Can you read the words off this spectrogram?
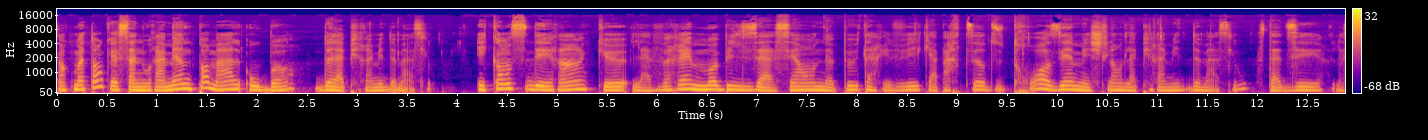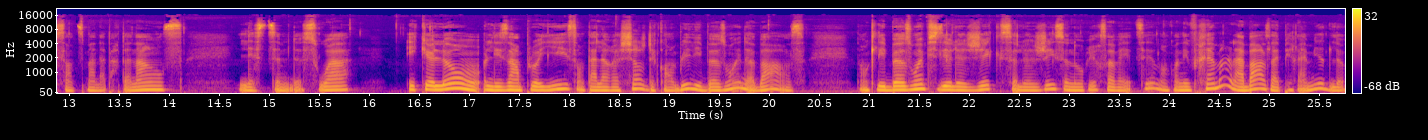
Donc, mettons que ça nous ramène pas mal au bas de la pyramide de Maslow. Et considérant que la vraie mobilisation ne peut arriver qu'à partir du troisième échelon de la pyramide de Maslow, c'est-à-dire le sentiment d'appartenance, l'estime de soi, et que là, les employés sont à la recherche de combler les besoins de base. Donc, les besoins physiologiques, se loger, se nourrir, se vêtir. Donc, on est vraiment à la base de la pyramide, là.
